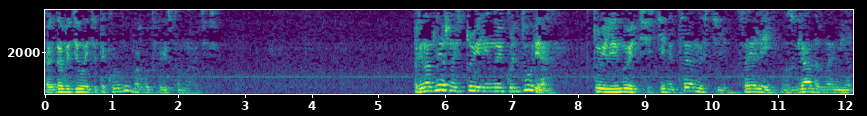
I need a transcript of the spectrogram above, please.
Когда вы делаете такой выбор, вот вы и становитесь. Принадлежность той или иной культуре, к той или иной системе ценностей, целей, взглядов на мир,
